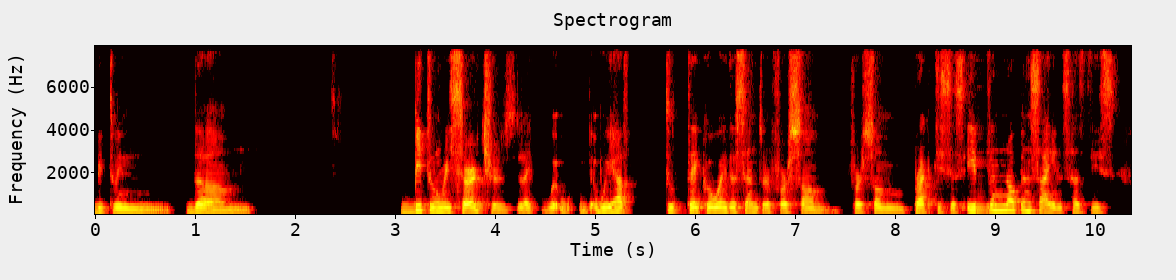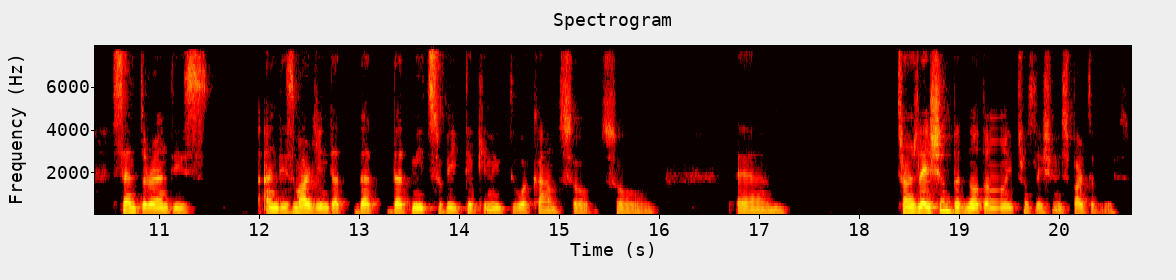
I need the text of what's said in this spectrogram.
between the um, between researchers like we, we have to take away the center for some for some practices even open science has this center and this and this margin that that that needs to be taken into account so so um, translation but not only translation is part of this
